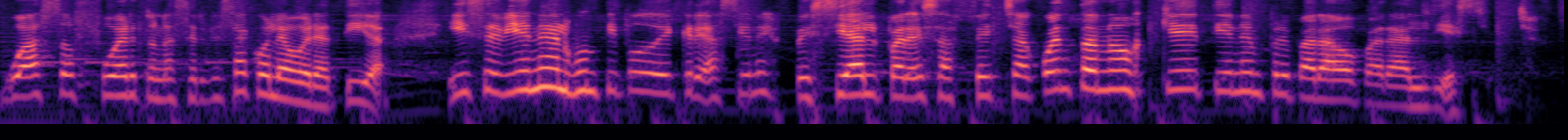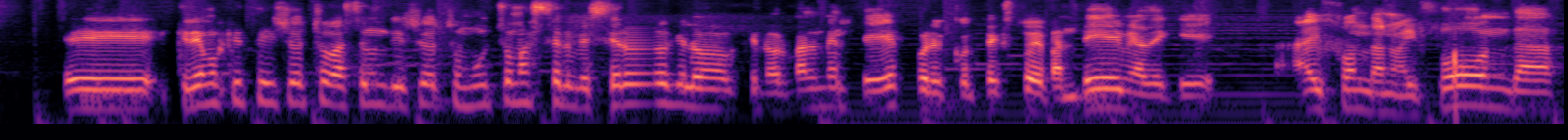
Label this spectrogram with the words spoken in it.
Guaso Fuerte, una cerveza colaborativa. ¿Y se viene algún tipo de creación especial para esa fecha? Cuéntanos qué tienen preparado para el 18. Eh, creemos que este 18 va a ser un 18 mucho más cervecero que lo que normalmente es por el contexto de pandemia, de que hay fonda, no hay fonda,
